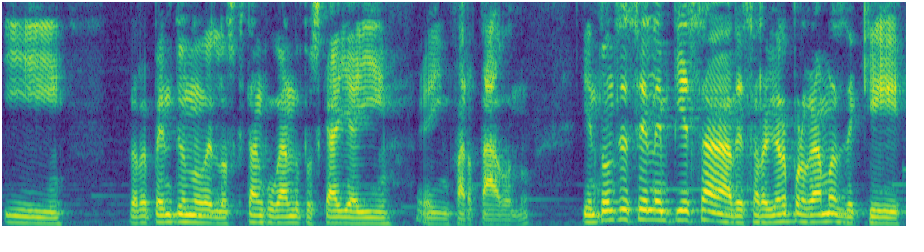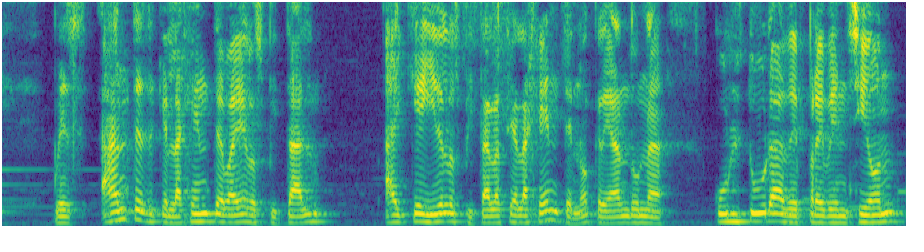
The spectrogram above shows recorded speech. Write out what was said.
y de repente uno de los que están jugando pues cae ahí eh, infartado, ¿no? Y entonces él empieza a desarrollar programas de que pues antes de que la gente vaya al hospital, hay que ir al hospital hacia la gente, ¿no? Creando una cultura de prevención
